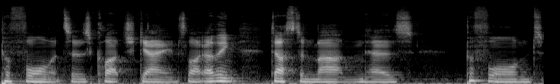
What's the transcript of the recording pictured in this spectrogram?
performances, clutch games. Like, I think Dustin Martin has performed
